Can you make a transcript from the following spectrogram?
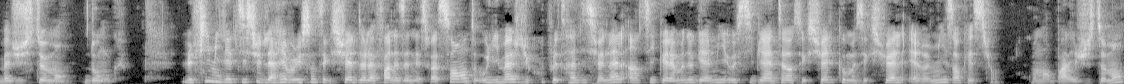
Bah justement, donc, le film il est issu de la révolution sexuelle de la fin des années 60, où l'image du couple traditionnel ainsi que la monogamie aussi bien hétérosexuelle qu'homosexuelle est remise en question. On en parlait justement.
